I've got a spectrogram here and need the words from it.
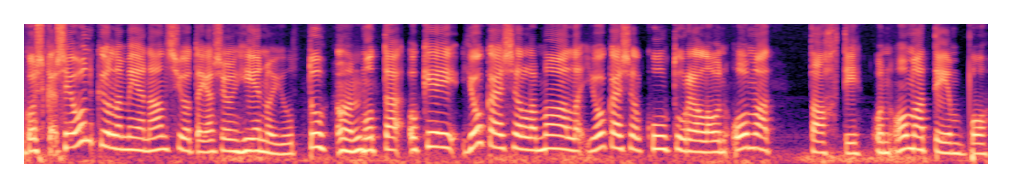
koska se on kyllä meidän ansiota ja se on hieno juttu, On. mutta okei, jokaisella maalla, jokaisella kulttuurilla on oma tahti, on oma tempo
